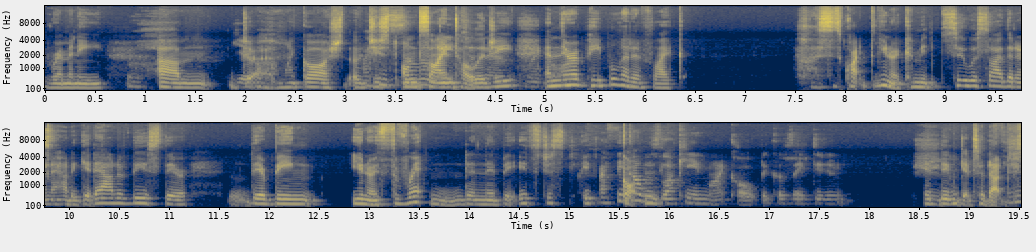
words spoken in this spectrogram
Remini, um, d- oh my gosh, uh, just on Scientology. them. And there are people that have like, this is quite, you know, committed suicide. They don't know how to get out of this. They're, they're being, you know, threatened and they're, be, it's just, it I think I was lucky in my cult because they didn't. it didn't get to that, you,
